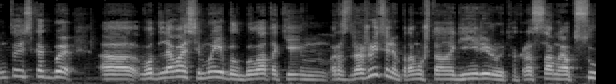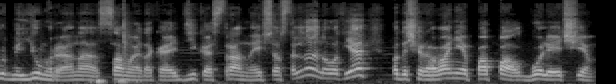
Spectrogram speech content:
Ну, то есть, как бы, э, вот для Васи Мейбл была таким раздражителем, потому что она генерирует как раз самый абсурдный юмор, и она самая такая дикая, странная и все остальное, но вот я под очарование попал более чем,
